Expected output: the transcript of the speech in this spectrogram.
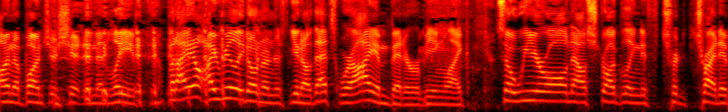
on a bunch of shit and then leave. But I don't. I really don't understand. You know, that's where I am bitter, being like, so we are all now struggling to tr- try to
